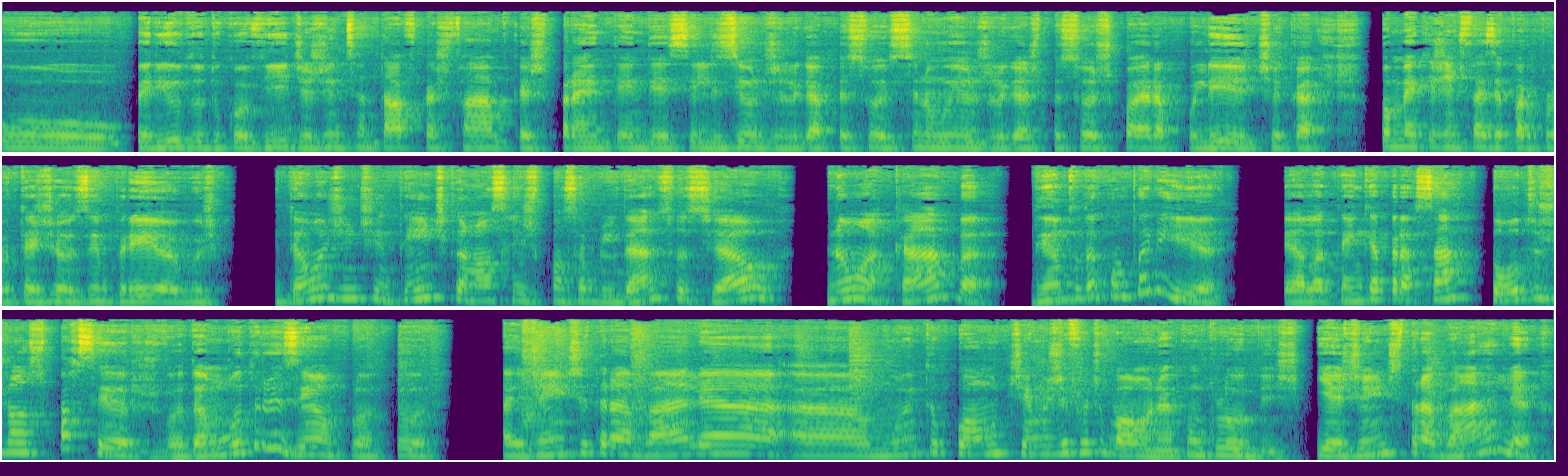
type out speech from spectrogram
o período do Covid, a gente sentava com as fábricas para entender se eles iam desligar pessoas, se não iam desligar as pessoas, qual era a política, como é que a gente fazia para proteger os empregos. Então a gente entende que a nossa responsabilidade social não acaba dentro da companhia ela tem que abraçar todos os nossos parceiros. Vou dar um outro exemplo, Arthur. A gente trabalha uh, muito com times de futebol, né, com clubes. E a gente trabalha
